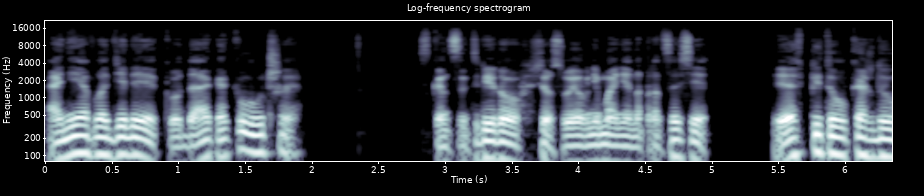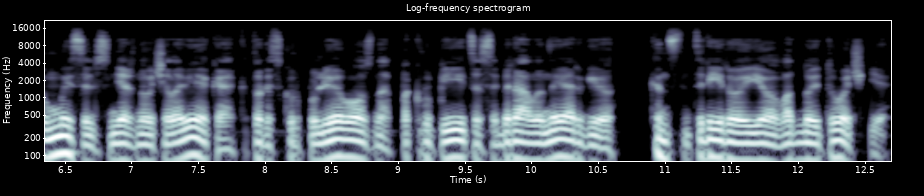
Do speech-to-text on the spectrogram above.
они овладели куда как лучше. Сконцентрировав все свое внимание на процессе, я впитывал каждую мысль снежного человека, который скрупулезно по крупице собирал энергию, концентрируя ее в одной точке.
